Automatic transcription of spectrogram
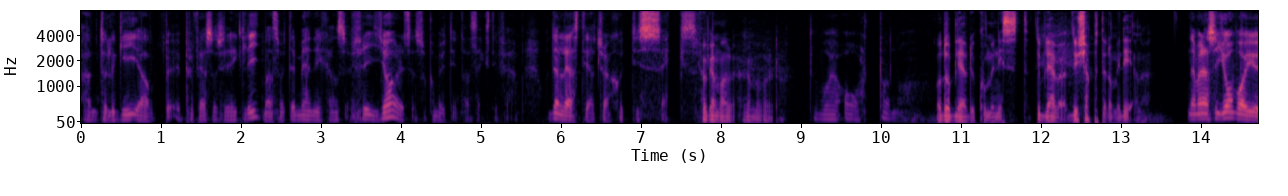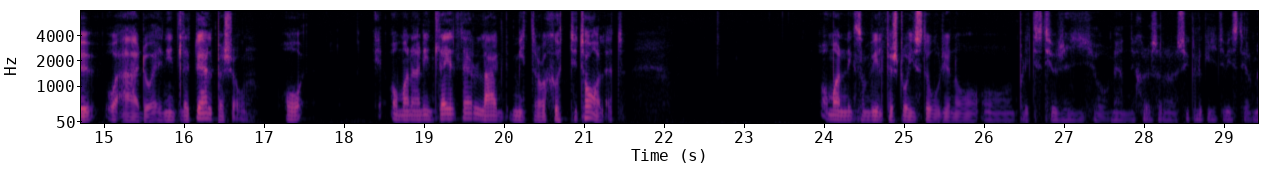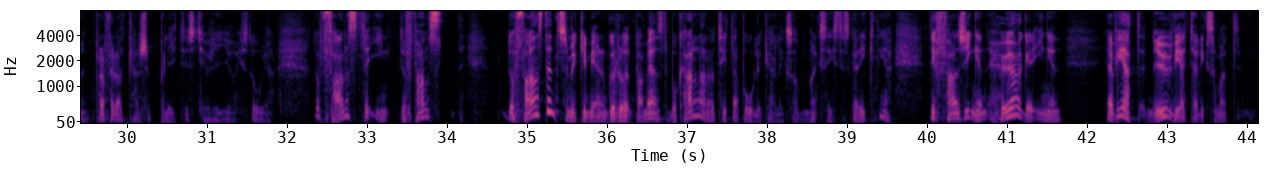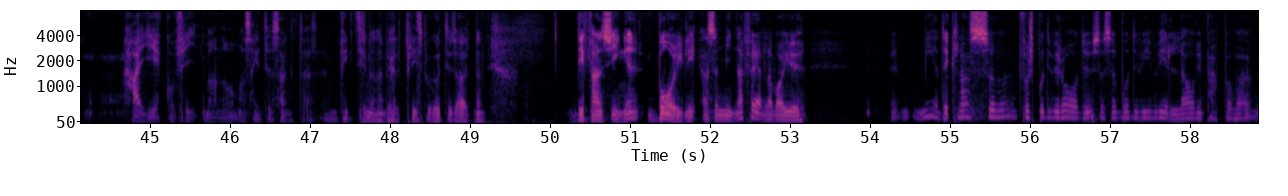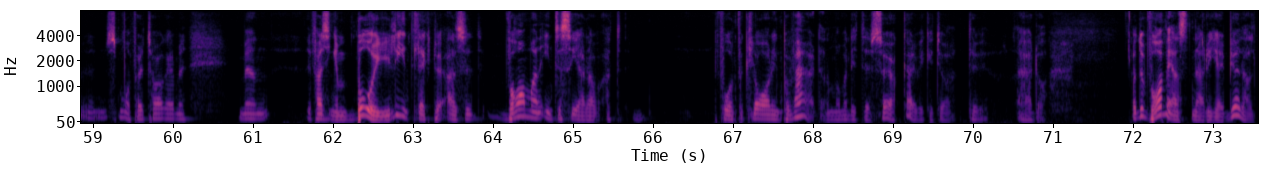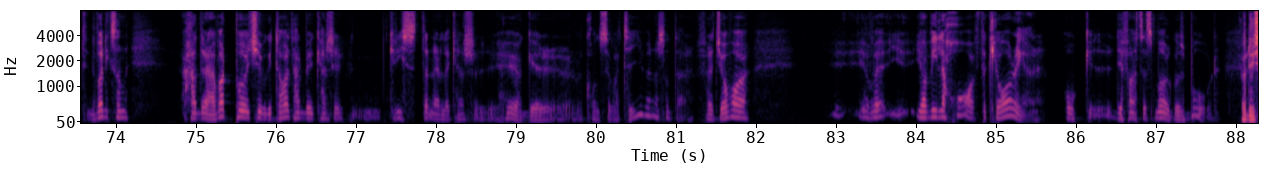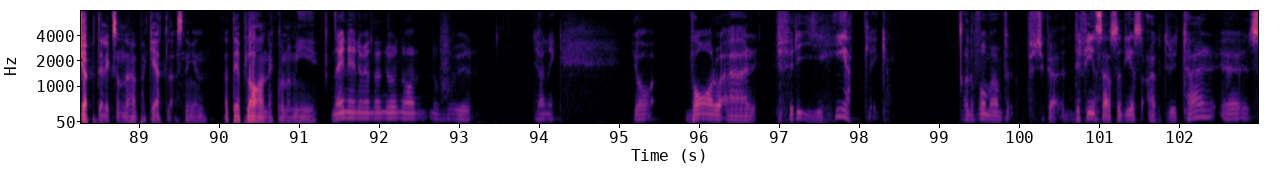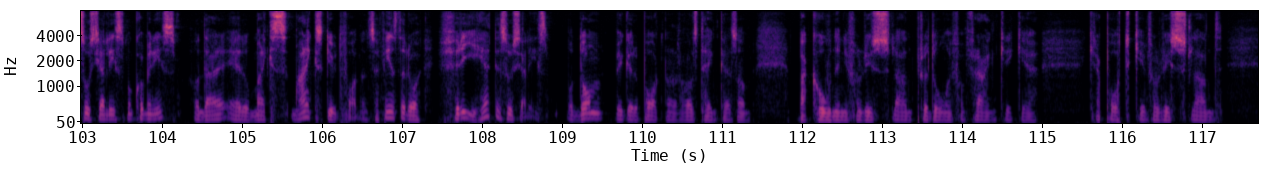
antologi av professor Fredrik Lidman som heter Människans frigörelse som kom ut 1965. Och den läste jag tror jag 76. Hur gammal, hur gammal var du då? Då var jag 18 då. Och då blev du kommunist? Du, blev, du köpte de idéerna? Nej men alltså jag var ju och är då en intellektuell person. Och om man är intellektuellt lagd mitten av 70-talet om man liksom vill förstå historien och, och, politisk teori och människor och sådär, psykologi till viss del, men framförallt kanske politisk teori och historia. Då fanns det, in, då fanns, då fanns det inte så mycket mer än att gå runt bland vänsterbokhandlarna och titta på olika liksom, marxistiska riktningar. Det fanns ingen höger, ingen... Jag vet, nu vet jag liksom att Hayek och Friedman och massa intressanta, fick till och med Nobelpris på 70-talet, men det fanns ju ingen borgerlig, alltså mina föräldrar var ju medelklass. Och först bodde vi i radhus och sen bodde vi i en villa och min pappa var småföretagare. Men, men det fanns ingen borgerlig intellektuell... Alltså var man intresserad av att få en förklaring på världen, om man var lite sökare, vilket jag är då. ja, då var vänstern där och erbjöd allting. Det var liksom, hade det här varit på 20-talet hade vi kanske kristen eller kanske högerkonservativ eller sånt där. För att jag var jag, jag ville ha förklaringar och det fanns ett smörgåsbord. Och du köpte liksom den här paketlösningen? Att det är planekonomi? Nej, nej, nej, nu, nu, nu får vi... Jannik, jag var och är frihetlig. Och då får man försöka... Det finns alltså dels auktoritär eh, socialism och kommunism och där är då Marx, Marx gudfadern. Sen finns det då frihetlig socialism och de bygger på 1800-talstänkare som Bakunin från Ryssland, Proudhon från Frankrike, Krapotkin från Ryssland,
